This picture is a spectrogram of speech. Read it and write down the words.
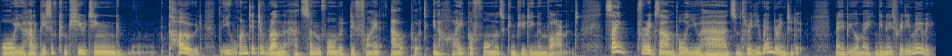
or you had a piece of computing code that you wanted to run that had some form of a defined output in a high performance computing environment? Say, for example, you had some 3D rendering to do. Maybe you're making a new 3D movie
